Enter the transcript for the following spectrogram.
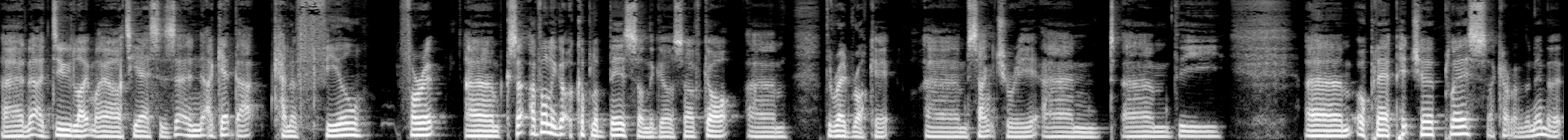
and I do like my RTSs, and I get that kind of feel for it. Because I've only got a couple of bases on the go, so I've got um, the Red Rocket, um, Sanctuary, and um, the um, open air picture place. I can't remember the name of it.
